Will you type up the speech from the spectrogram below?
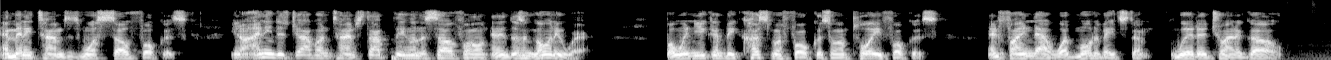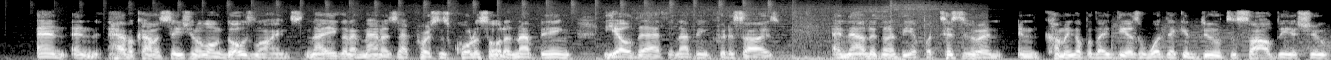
and many times it's more self-focused. You know, I need this job on time. Stop being on the cell phone, and it doesn't go anywhere. But when you can be customer focused or employee focused, and find out what motivates them, where they're trying to go, and and have a conversation along those lines, now you're going to manage that person's cortisol. They're not being yelled at. They're not being criticized. And now they're going to be a participant in coming up with ideas of what they can do to solve the issue.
